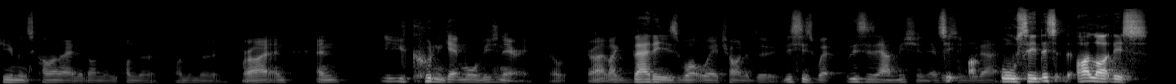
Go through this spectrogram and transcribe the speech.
humans colonized on the on the on the moon, right? And and you couldn't get more visionary, right? Like that is what we're trying to do. This is where this is our mission every See, single day. well, see this. I like this.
